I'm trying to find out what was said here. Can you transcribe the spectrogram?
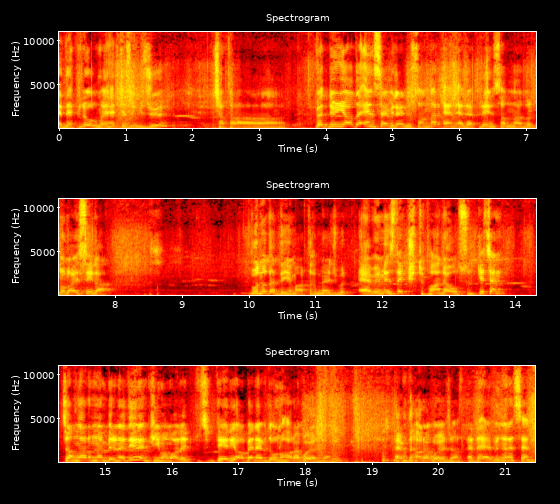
edepli olmaya herkesin gücü çatar. Ve dünyada en sevilen insanlar en edepli insanlardır. Dolayısıyla bunu da diyeyim artık mecbur. Evimizde kütüphane olsun. Geçen canlarımdan birine diyelim ki İmam Ali der ya ben evde onu hara koyacağım. evde hara koyacağız. E de evine ne senin?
